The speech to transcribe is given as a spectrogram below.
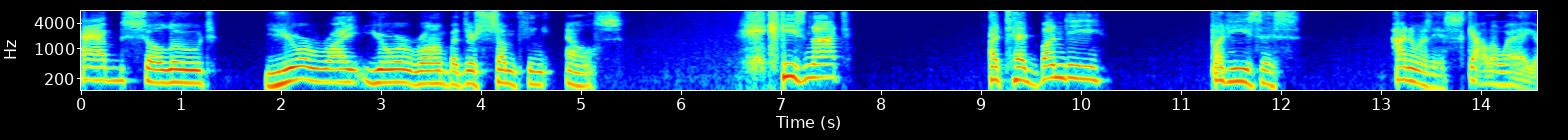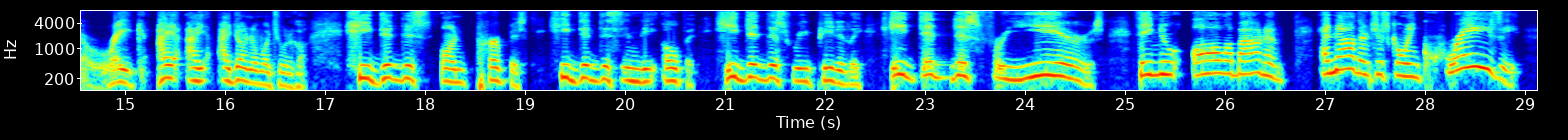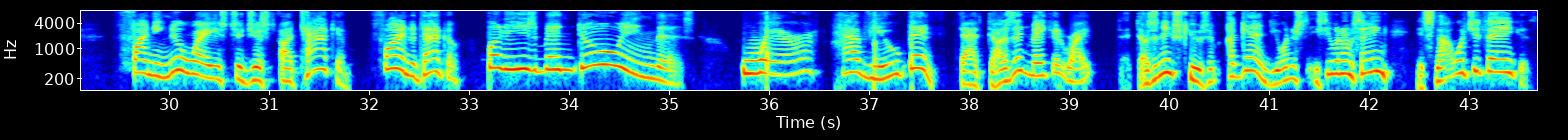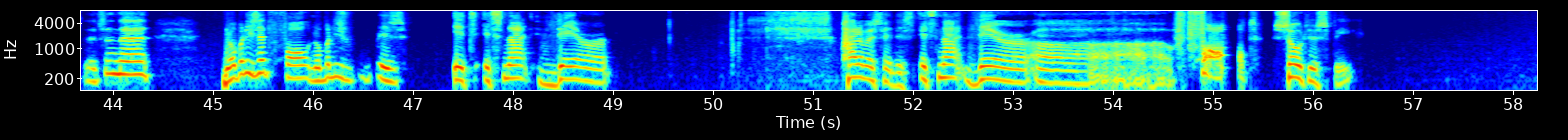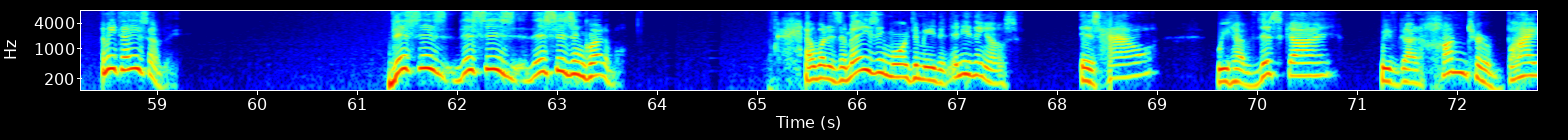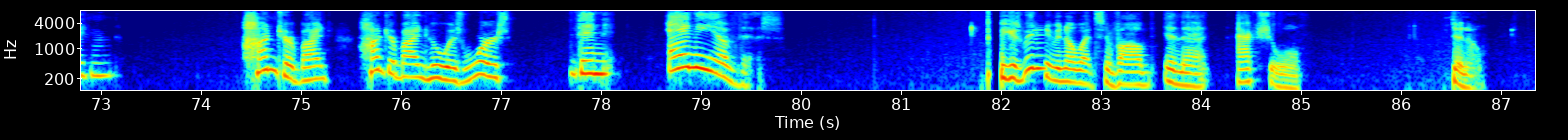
absolute you're right, you're wrong, but there's something else. He's not a Ted Bundy, but he's this, I don't want to say a scallowag, a rake. I, I, I don't know what you want to call it. He did this on purpose. He did this in the open. He did this repeatedly. He did this for years. They knew all about him. And now they're just going crazy finding new ways to just attack him. Fine, attack him. But he's been doing this. Where have you been? That doesn't make it right. That doesn't excuse him. Again, do you understand? You see what I'm saying? It's not what you think. It's and that. Nobody's at fault. Nobody's is. It's it's not their. How do I say this? It's not their uh, fault, so to speak. Let me tell you something. This is, this is, this is incredible. And what is amazing more to me than anything else is how we have this guy, we've got Hunter Biden, Hunter Biden, Hunter Biden, who was worse than any of this. Because we don't even know what's involved in that actual, you know,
